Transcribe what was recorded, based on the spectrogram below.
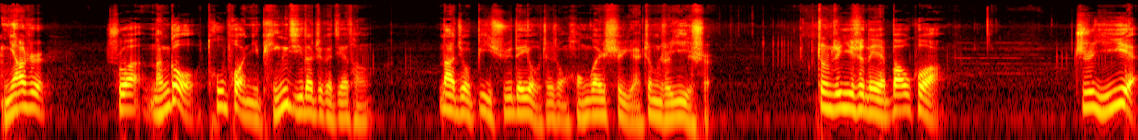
你要是说能够突破你平级的这个阶层。那就必须得有这种宏观视野、政治意识。政治意识呢，也包括知一叶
